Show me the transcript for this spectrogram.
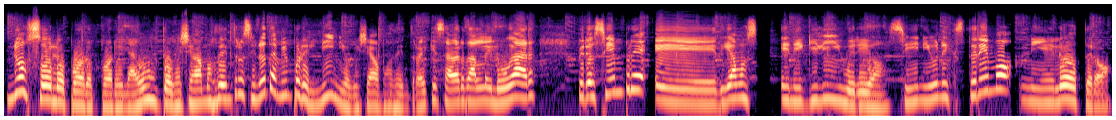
no solo por, por el adulto que llevamos dentro, sino también por el niño que llevamos dentro. Hay que saber darle lugar, pero siempre, eh, digamos, en equilibrio, ¿sí? Ni un extremo ni el otro.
